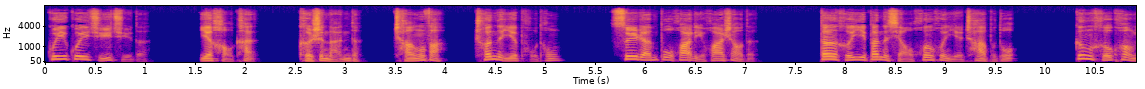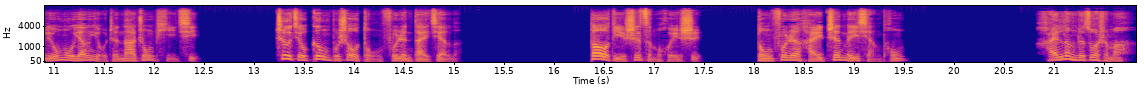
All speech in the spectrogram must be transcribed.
规规矩矩的，也好看。可是男的长发，穿的也普通，虽然不花里花哨的。但和一般的小混混也差不多，更何况刘牧阳有着那种脾气，这就更不受董夫人待见了。到底是怎么回事？董夫人还真没想通。还愣着做什么？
